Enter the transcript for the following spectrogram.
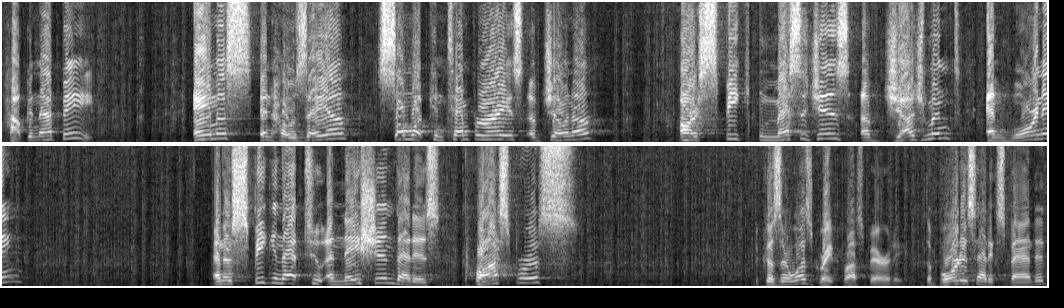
How can that be? Amos and Hosea, somewhat contemporaries of Jonah, are speaking messages of judgment and warning. And they're speaking that to a nation that is prosperous because there was great prosperity. The borders had expanded.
